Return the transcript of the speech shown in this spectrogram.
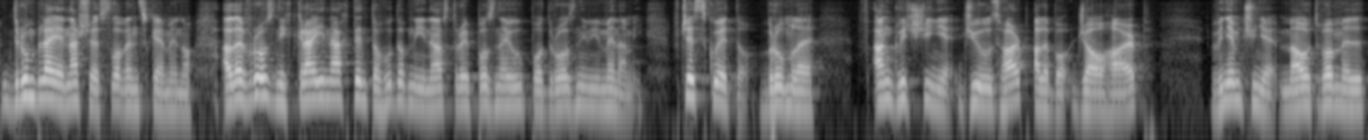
Drumbla je naše slovenské meno, ale v rôznych krajinách tento hudobný nástroj poznajú pod rôznymi menami. V Česku je to brumle, v angličtine Jews harp alebo Joe harp, v nemčine Mautrommel,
